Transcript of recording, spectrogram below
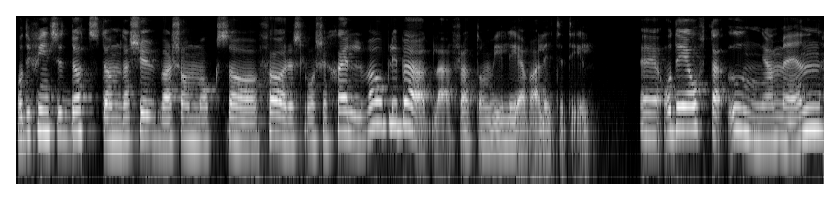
Och det finns ju dödsdömda tjuvar som också föreslår sig själva att bli bödlar för att de vill leva lite till. Eh, och det är ofta unga män,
